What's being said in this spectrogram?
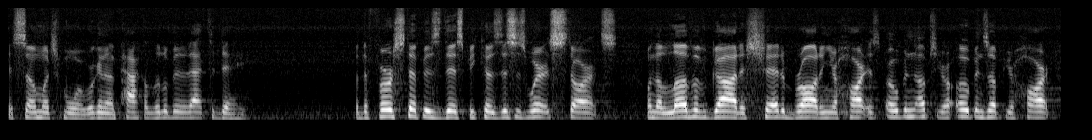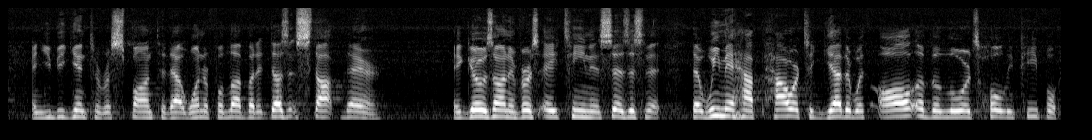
It's so much more. We're going to unpack a little bit of that today. But the first step is this because this is where it starts. When the love of God is shed abroad and your heart is opened up, your opens up your heart and you begin to respond to that wonderful love. But it doesn't stop there. It goes on in verse 18, it says this that, that we may have power together with all of the Lord's holy people.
